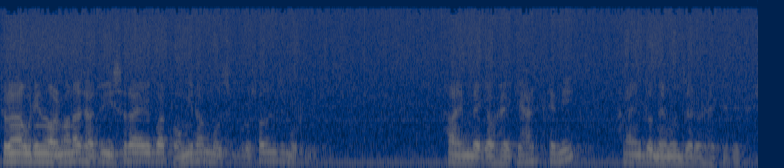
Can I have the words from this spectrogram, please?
그러나 우리는 얼마나 자주 이스라엘과 동일한 모습으로 서는지 모릅니다. 하나님 내가 회개할 테니 하나님도 내 문제를 해결해 주십시오.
